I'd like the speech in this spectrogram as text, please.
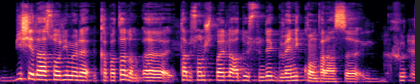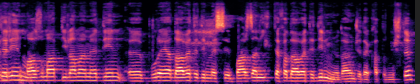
Bir şey daha sorayım öyle kapatalım. Ee, tabii sonuç itibariyle adı üstünde güvenlik konferansı. Kürtlerin, Mazlum Abdi İlham Ahmet'in e, buraya davet edilmesi, Barzani ilk defa davet edilmiyor. Daha önce de katılmıştı.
